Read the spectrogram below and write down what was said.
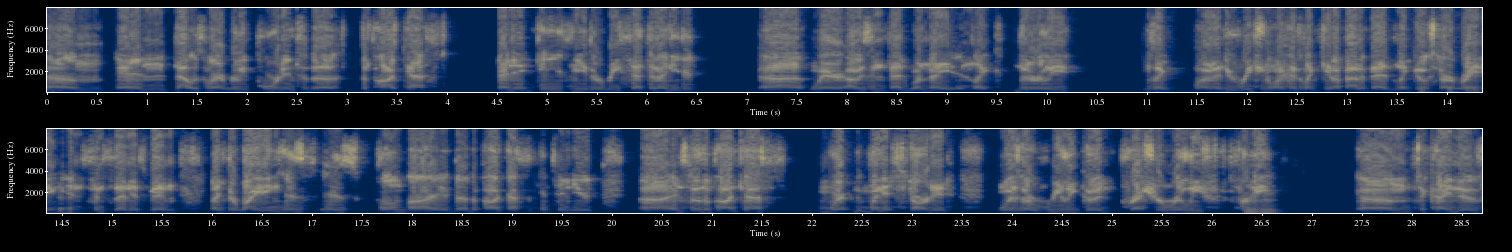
Um, and that was when I really poured into the, the podcast, and it gave me the reset that I needed. Uh, where I was in bed one night and like literally was like, why don't I do regional? I had to like get up out of bed and like go start writing. and since then, it's been like the writing has has flown by. The the podcast has continued, uh, and so the podcast where, when it started was a really good pressure relief for me Mhm. um, to kind of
